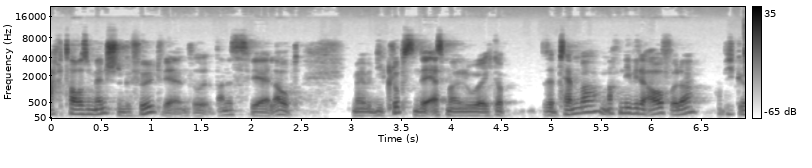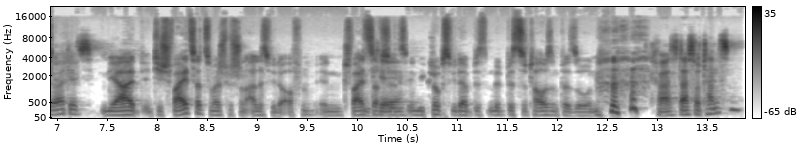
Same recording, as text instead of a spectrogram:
8000 Menschen gefüllt werden? So, wann ist es wieder erlaubt? Ich meine, die Clubs sind ja erstmal nur, ich glaube, September machen die wieder auf, oder? Habe ich gehört jetzt? ja, die Schweiz hat zum Beispiel schon alles wieder offen. In Schweiz darfst du Okay. jetzt in die Clubs wieder bis, mit bis zu 1000 Personen. Krass. Darfst du tanzen?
